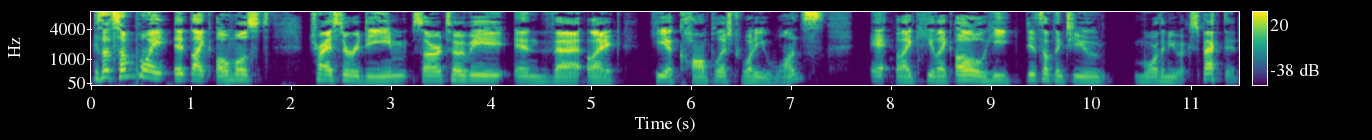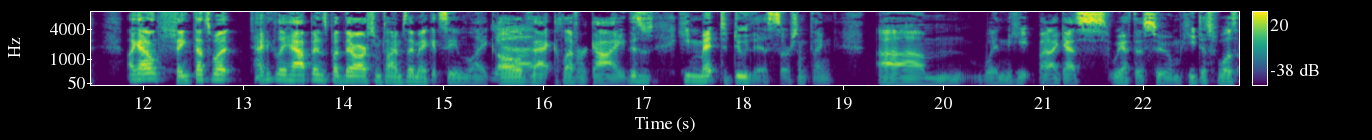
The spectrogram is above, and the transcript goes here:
Because at some point, it like almost tries to redeem Sarutobi in that like he accomplished what he wants. It, like he like oh he did something to you more than you expected. Like I don't think that's what technically happens, but there are sometimes they make it seem like oh that clever guy. This is he meant to do this or something. Um when he but I guess we have to assume he just was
